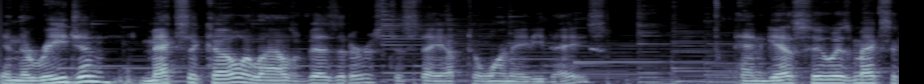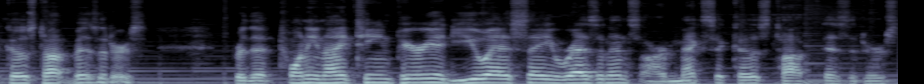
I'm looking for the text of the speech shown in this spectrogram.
In the region, Mexico allows visitors to stay up to 180 days. And guess who is Mexico's top visitors? For the 2019 period, USA residents are Mexico's top visitors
